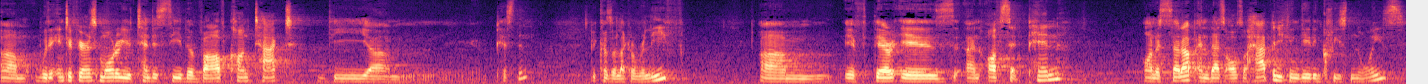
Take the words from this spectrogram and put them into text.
Um, with the interference motor, you tend to see the valve contact the um, piston because of like a relief. Um, if there is an offset pin on a setup, and that's also happened, you can get increased noise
